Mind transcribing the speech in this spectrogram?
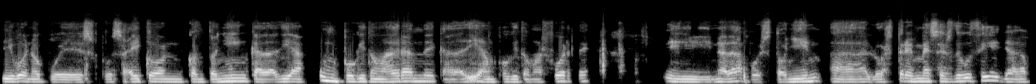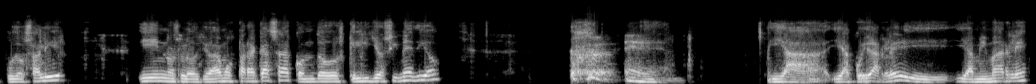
Y bueno, pues, pues ahí con, con Toñín cada día un poquito más grande, cada día un poquito más fuerte. Y nada, pues Toñín a los tres meses de UCI ya pudo salir, y nos lo llevamos para casa con dos kilillos y medio eh, y, a, cuidarle y, a mimarle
